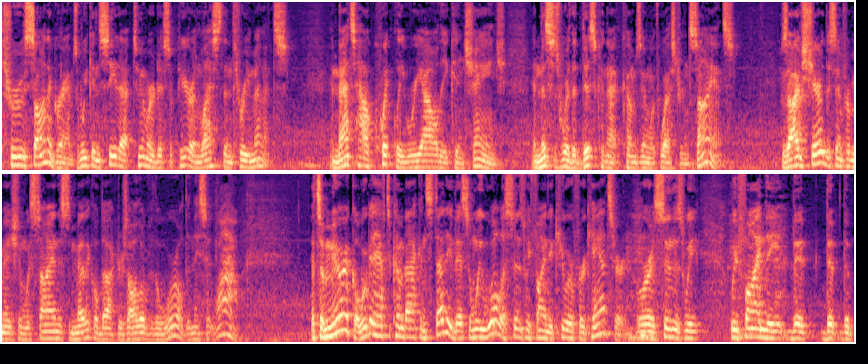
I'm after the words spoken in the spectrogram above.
through sonograms. We can see that tumor disappear in less than three minutes. And that's how quickly reality can change. And this is where the disconnect comes in with Western science. Because I've shared this information with scientists and medical doctors all over the world, and they say, wow, it's a miracle. We're going to have to come back and study this, and we will as soon as we find a cure for cancer, or as soon as we, we find the, the, the, the,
